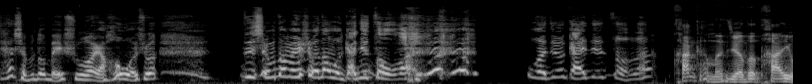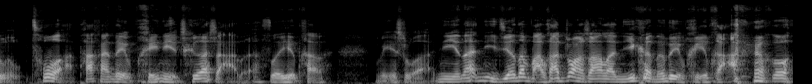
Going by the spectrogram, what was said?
他什么都没说，然后我说你什么都没说，那我赶紧走吧，我就赶紧走了。他可能觉得他有错，他还得赔你车啥的，所以他没说。你呢？你觉得把他撞伤了，你可能得赔他，然后。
